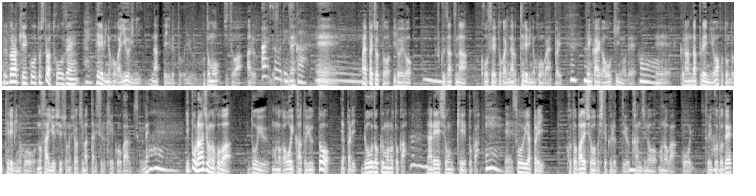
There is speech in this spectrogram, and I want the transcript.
それから傾向としては当然はい。テレビの方が有利になっているということも実はあるんあですけどねそうですか、えまあ、やっぱりちょっといろいろうん複雑な構成とかになるとテレビの方がやっぱり展開が大きいので、えーグランダプレミアはほとんどテレビの方の最優秀賞の人が決まったりする傾向があるんですけどね。一方ラジオの方はどういうものが多いかというとやっぱり朗読ものとかうんナレーション系とか、ええ。えーそういうやっぱり言葉で勝負してくるっていう感じのものが多いということで、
